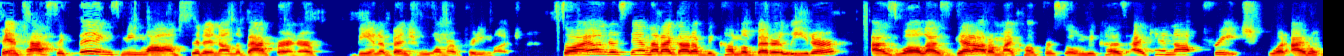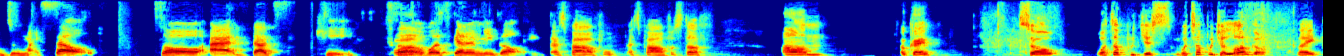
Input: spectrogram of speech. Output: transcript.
fantastic things. Meanwhile, I'm sitting on the back burner being a bench warmer pretty much. So I understand that I got to become a better leader as well as get out of my comfort zone because I cannot preach what I don't do myself. So I that's key to wow. what's getting me going. That's powerful. That's powerful stuff. Um okay. So what's up with your what's up with your logo? Like,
